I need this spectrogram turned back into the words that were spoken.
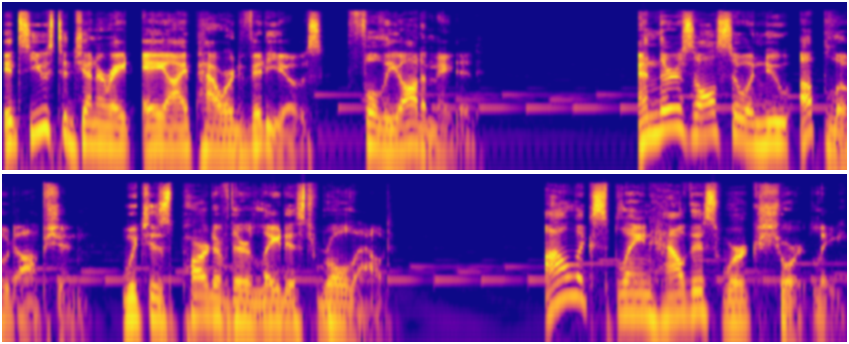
It's used to generate AI-powered videos, fully automated. And there's also a new upload option, which is part of their latest rollout. I'll explain how this works shortly.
